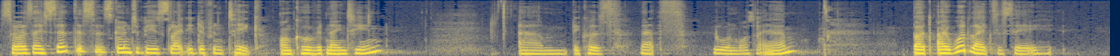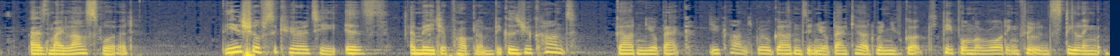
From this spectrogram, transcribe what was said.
So as I said, this is going to be a slightly different take on COVID-19 um, because that's who and what I am. But I would like to say, as my last word, the issue of security is a major problem because you can't garden your back, you can't grow gardens in your backyard when you've got people marauding through and stealing them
